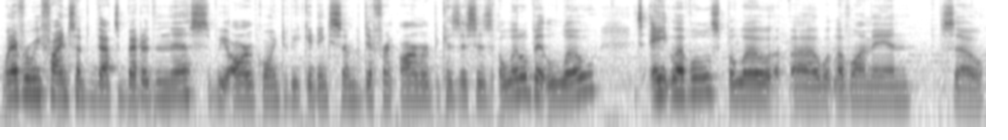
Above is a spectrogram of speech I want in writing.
whenever we find something that's better than this, we are going to be getting some different armor because this is a little bit low. It's eight levels below uh, what level I'm in, so.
